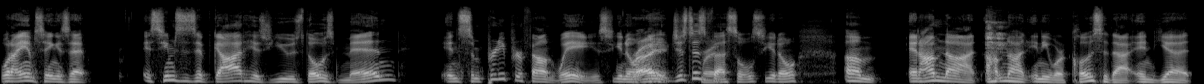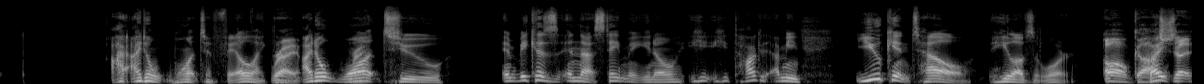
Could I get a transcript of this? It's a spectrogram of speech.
What I am saying is that it seems as if God has used those men in some pretty profound ways, you know, Right, just as right. vessels, you know. Um, and I'm not I'm not anywhere close to that. And yet I, I don't want to fail like that. Right, I don't want to and because in that statement, you know, he he talked I mean, you can tell he loves the Lord. Oh gosh, uh,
